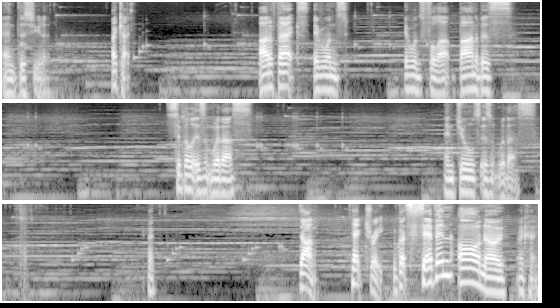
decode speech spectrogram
and this unit. Okay. Artifacts, everyone's everyone's full up. Barnabas. Sybil isn't with us. And Jules isn't with us. Okay. Done. Tech tree. We've got seven? Oh, no. Okay.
